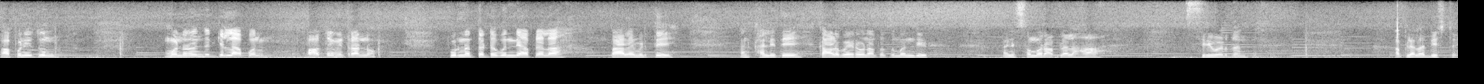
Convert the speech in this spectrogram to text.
आपण इथून मनोरंजन किल्ला आपण पाहतो मित्रांनो. पूर्ण तटबंदी आपल्याला पाहायला मिळते. आणि खाली ते काळभैरवनाथाचं मंदिर आणि समोर आपल्याला हा श्रीवर्धन आपल्याला दिसतोय.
